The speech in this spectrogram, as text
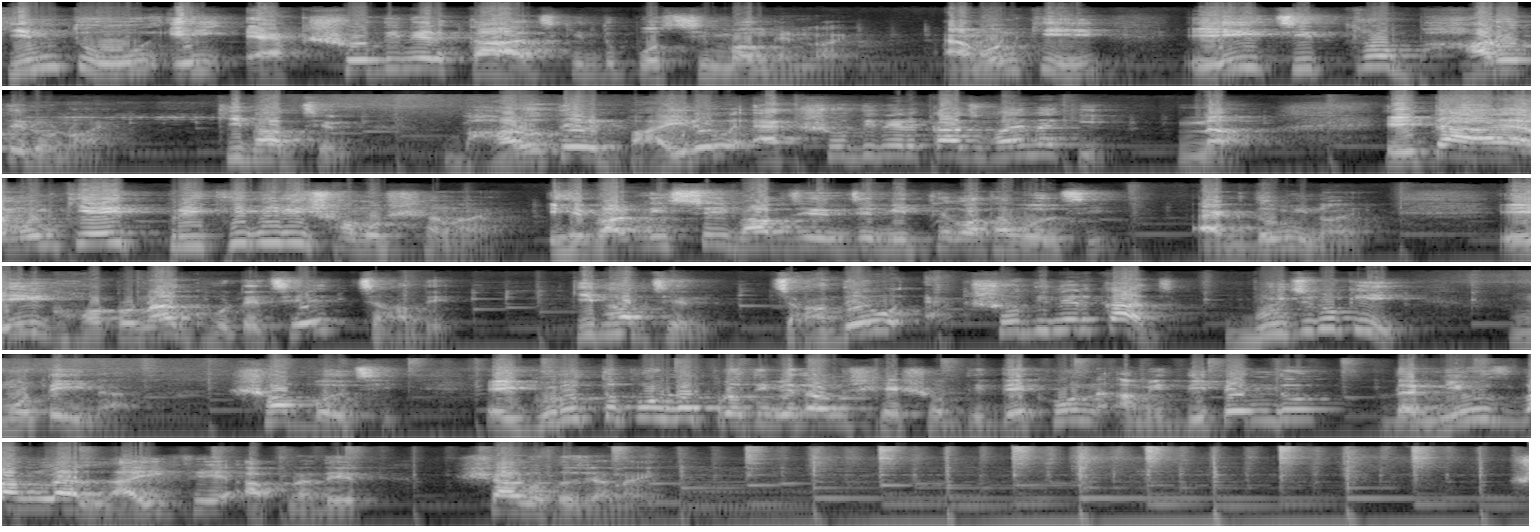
কিন্তু এই একশো দিনের কাজ কিন্তু পশ্চিমবঙ্গের নয়। এমনকি এই চিত্র ভারতেরও নয়। কি ভাবছেন, ভারতের বাইরেও একশো দিনের কাজ হয় নাকি? না, এটা এমনকি এই পৃথিবীরই সমস্যা নয়। এবার নিশ্চয়ই ভাবছেন যে মিথ্যে কথা বলছি। একদমই নয়। এই ঘটনা ঘটেছে চাঁদে। কি ভাবছেন, চাঁদেও একশো দিনের কাজ? বুঝলো কি? মোটেই না। সব বলছি। এই গুরুত্বপূর্ণ প্রতিবেদন শেষ অবধি দেখুন। আমি দীপেন্দু দ্য নিউজ বাংলা লাইফে আপনাদের স্বাগত জানাই।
